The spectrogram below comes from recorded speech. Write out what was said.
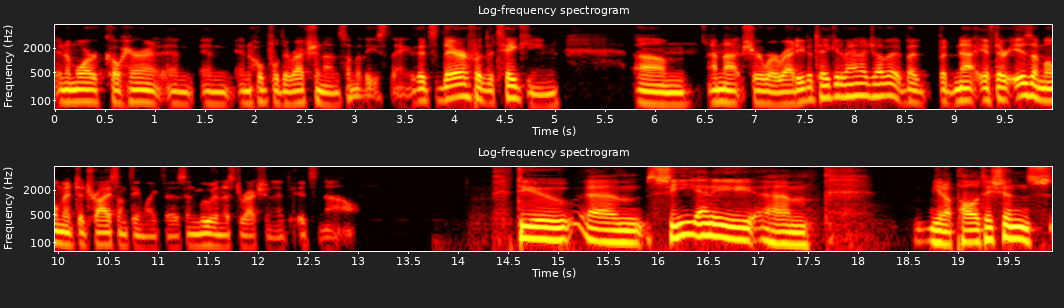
in a more coherent and and and hopeful direction on some of these things. It's there for the taking. Um I'm not sure we're ready to take advantage of it, but but now if there is a moment to try something like this and move in this direction, it, it's now. Do you um see any um you know politicians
